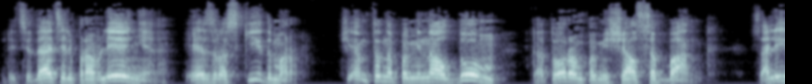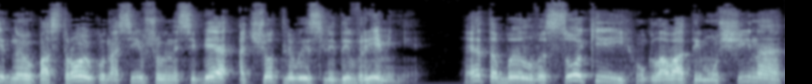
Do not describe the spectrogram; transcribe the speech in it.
Председатель правления Эзра Скидмар чем-то напоминал дом, в котором помещался банк. Солидную постройку, носившую на себе отчетливые следы времени. Это был высокий, угловатый мужчина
